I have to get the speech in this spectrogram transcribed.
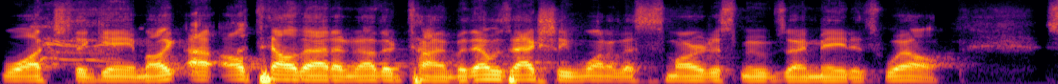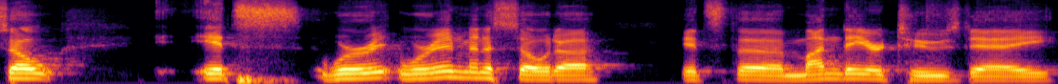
watched the game. I, I'll tell that another time, but that was actually one of the smartest moves I made as well. So it's we're we're in Minnesota. It's the Monday or Tuesday.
